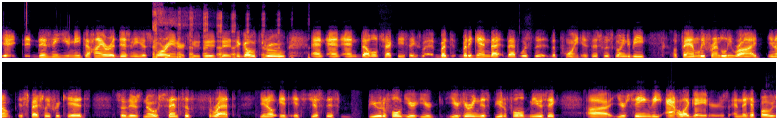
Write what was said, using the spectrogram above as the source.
Y- Disney, you need to hire a Disney historian or two to, to, to go through and, and, and double check these things. But but again, that that was the the point. Is this was going to be a family friendly ride, you know, especially for kids. So there's no sense of threat. You know, it, it's just this beautiful. You're you're you're hearing this beautiful music. Uh, you're seeing the alligators and the hippos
